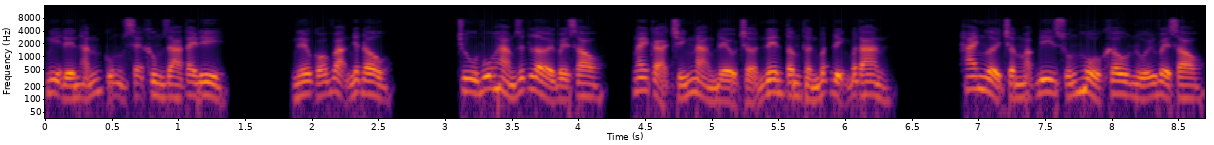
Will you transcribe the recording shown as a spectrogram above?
nghĩ đến hắn cũng sẽ không ra tay đi. Nếu có vạn nhất đâu. Chu vũ hàm dứt lời về sau, ngay cả chính nàng đều trở nên tâm thần bất định bất an. Hai người trầm mặc đi xuống hồ khâu núi về sau,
